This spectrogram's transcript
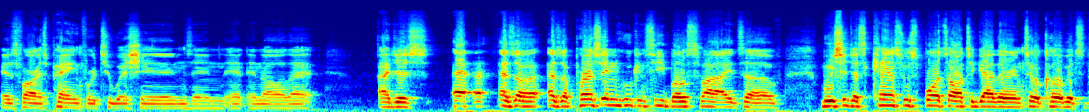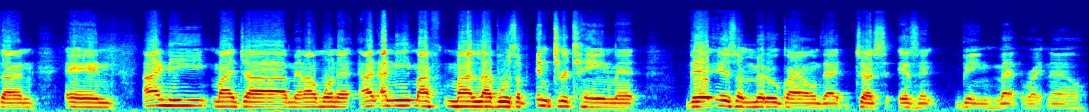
as far as paying for tuitions and, and, and all that. I just as a as a person who can see both sides of we should just cancel sports altogether until COVID's done. And I need my job and I want to I, I need my my levels of entertainment. There is a middle ground that just isn't being met right now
